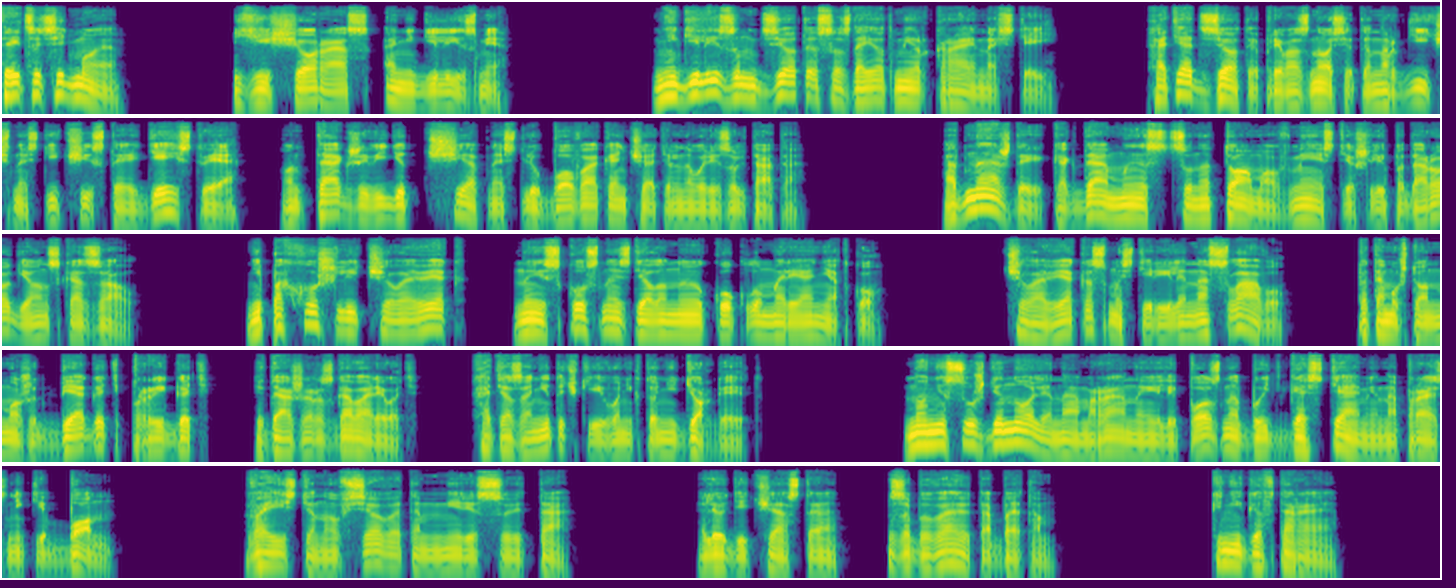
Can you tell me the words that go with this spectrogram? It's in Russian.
37. Еще раз о нигилизме. Нигилизм Дзёте создает мир крайностей. Хотя Дзёте превозносит энергичность и чистое действие, он также видит тщетность любого окончательного результата. Однажды, когда мы с Цунетомо вместе шли по дороге, он сказал, «Не похож ли человек на искусно сделанную куклу-марионетку?» Человека смастерили на славу, потому что он может бегать, прыгать и даже разговаривать, хотя за ниточки его никто не дергает. Но не суждено ли нам рано или поздно быть гостями на празднике Бон? Воистину, все в этом мире суета. Люди часто забывают об этом. Книга вторая.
